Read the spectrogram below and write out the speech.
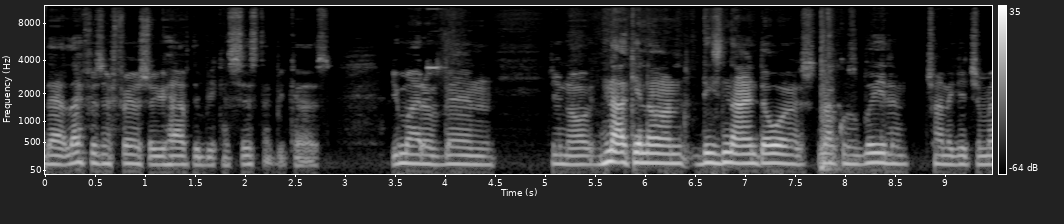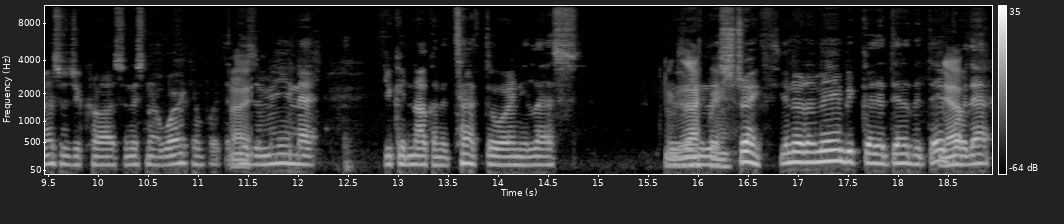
That life isn't fair, so you have to be consistent because you might have been, you know, knocking on these nine doors, knuckles bleeding, trying to get your message across, and it's not working. But that right. doesn't mean that you could knock on the tenth door any less. Exactly. Any less strength. You know what I mean? Because at the end of the day, yep. boy, that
